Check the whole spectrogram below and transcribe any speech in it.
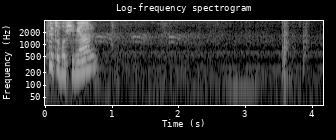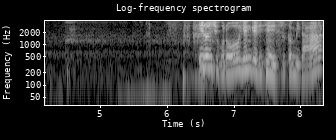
펼쳐 보시면 이런 식으로 연결이 되어 있을 겁니다.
